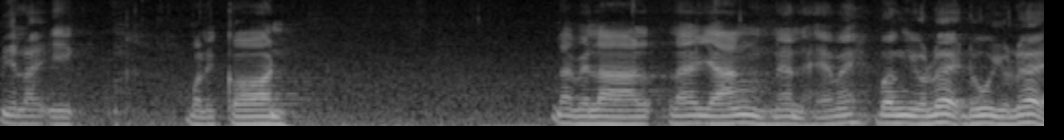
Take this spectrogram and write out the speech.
มี อีกบริกร ได้เวลาแล้วยังนั่นเห็นไหมเบิ้งอยู่เรื่อยดูอยู่เรื่อย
